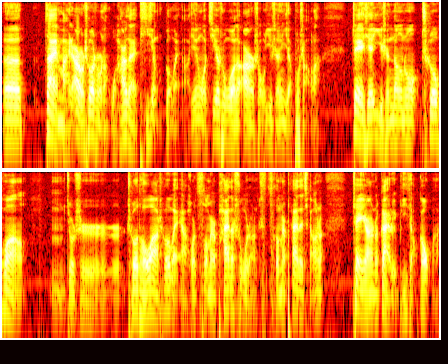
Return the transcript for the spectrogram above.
呃，在买这二手车的时候呢，我还是在提醒各位啊，因为我接触过的二手翼神也不少了，这些翼神当中车况。嗯，就是车头啊、车尾啊，或者侧面拍在树上、侧面拍在墙上，这样的概率比较高啊。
